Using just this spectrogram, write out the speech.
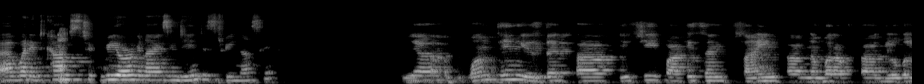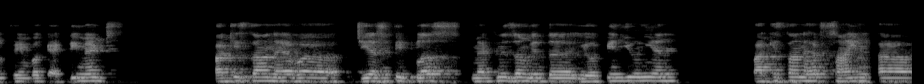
uh, when it comes to reorganizing the industry, Nasir? Yeah, one thing is that uh, you see Pakistan signed a number of uh, global framework agreements Pakistan have a GSP plus mechanism with the European Union. Pakistan have signed uh,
